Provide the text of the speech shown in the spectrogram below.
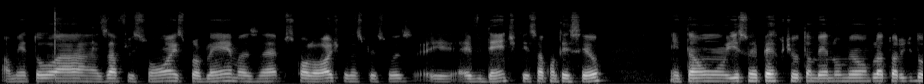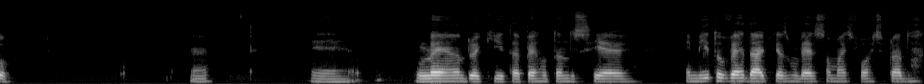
aumentou as aflições, problemas né, psicológicos das pessoas. É evidente que isso aconteceu. Então, isso repercutiu também no meu ambulatório de dor. Né? É, o Leandro aqui está perguntando se é, é mito ou verdade que as mulheres são mais fortes para dor.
